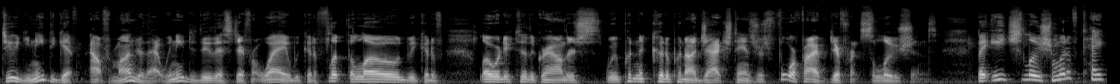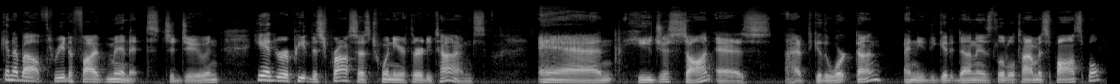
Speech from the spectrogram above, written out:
dude, you need to get out from under that. We need to do this different way. We could have flipped the load. We could have lowered it to the ground. There's we put could have put on jack stands. There's four or five different solutions, but each solution would have taken about three to five minutes to do, and he had to repeat this process twenty or thirty times. And he just saw it as I have to get the work done. I need to get it done in as little time as possible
